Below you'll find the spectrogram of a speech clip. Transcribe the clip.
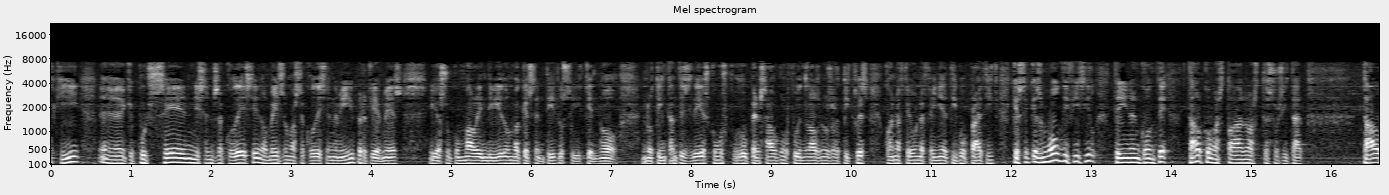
aquí, eh, que potser ni se'ns acudeixen, almenys no m'acudeixen a mi, perquè a més jo sóc un mal individu en aquest sentit, o sigui que no, no tinc tantes idees com us podeu pensar o com us podeu donar els meus articles quan a fer una feina de tipus pràctic, que sé que és molt difícil tenint en compte tal com està la nostra societat tal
